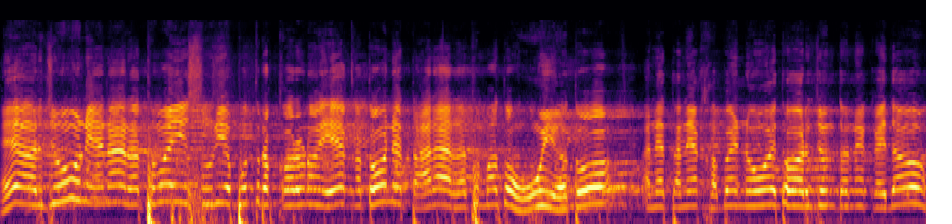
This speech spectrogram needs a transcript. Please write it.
હે અર્જુન, એના રથમાં એ સૂર્યપુત્ર કર્ણ એક હતો ને તારા રથમાં તો હુંય હતો. અને તને ખબર ન હોય તો અર્જુન તને કહી દઉં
